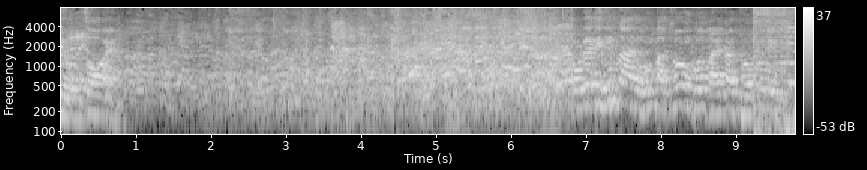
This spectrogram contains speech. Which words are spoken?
还小灾。我哋年代我们把通过摆当托福音。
